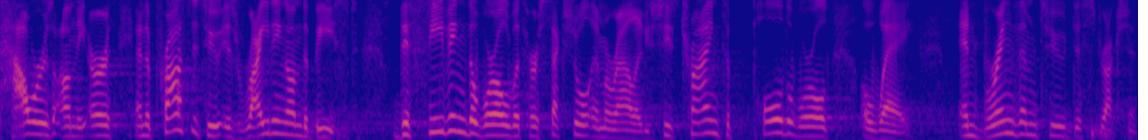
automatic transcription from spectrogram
powers on the earth. And the prostitute is riding on the beast, deceiving the world with her sexual immorality. She's trying to pull the world away and bring them to destruction.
